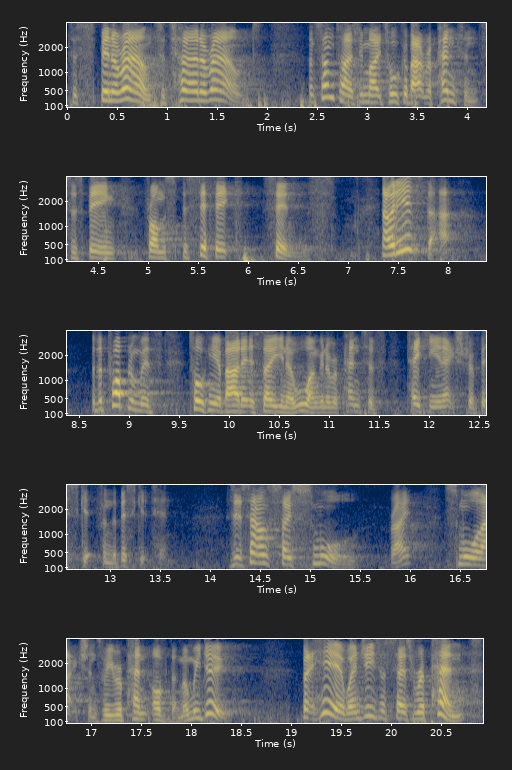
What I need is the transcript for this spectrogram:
To spin around, to turn around. And sometimes we might talk about repentance as being from specific sins. Now, it is that, but the problem with talking about it as though, you know, oh, I'm going to repent of taking an extra biscuit from the biscuit tin, is it sounds so small, right? Small actions, we repent of them, and we do. But here, when Jesus says repent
